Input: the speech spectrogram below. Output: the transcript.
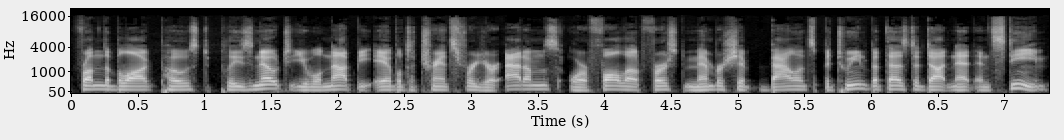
From the blog post, please note you will not be able to transfer your Atoms or Fallout First membership balance between Bethesda.net and Steam.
